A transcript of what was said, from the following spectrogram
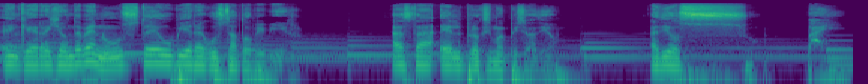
en qué región de Venus te hubiera gustado vivir. Hasta el próximo episodio. Adiós. Bye.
